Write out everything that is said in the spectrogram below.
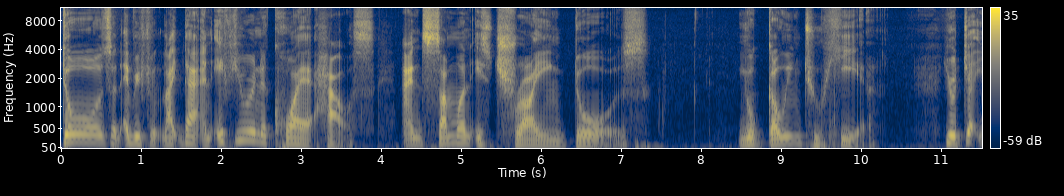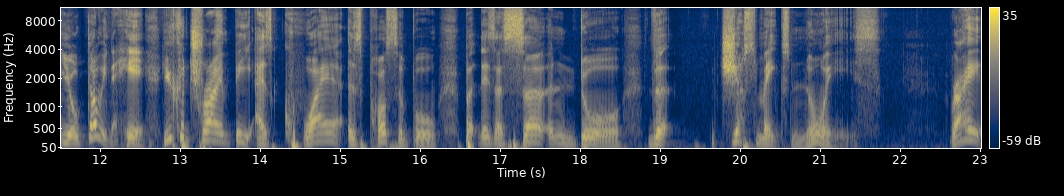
doors and everything like that. And if you're in a quiet house and someone is trying doors, you're going to hear. You're ju- you're going to hear. You could try and be as quiet as possible, but there's a certain door that just makes noise, right?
